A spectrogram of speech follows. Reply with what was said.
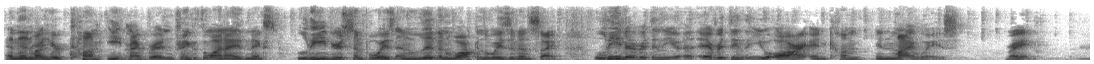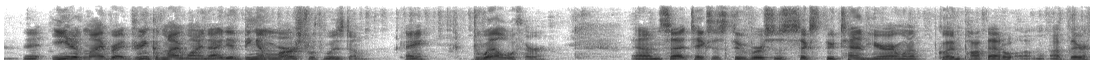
and then right here, come eat my bread and drink of the wine I have mixed. Leave your simple ways and live and walk in the ways of insight. Leave everything that you everything that you are and come in my ways, right? And eat of my bread, drink of my wine. The idea of being immersed with wisdom. Okay, dwell with her. Um, so that takes us through verses six through ten. Here, I want to go ahead and pop that up there.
